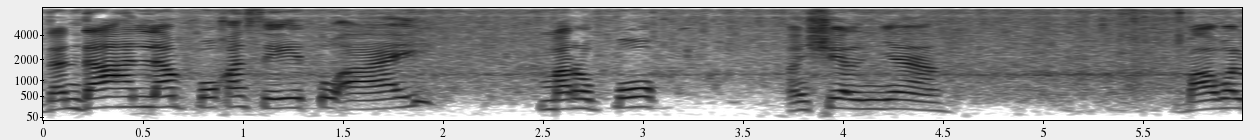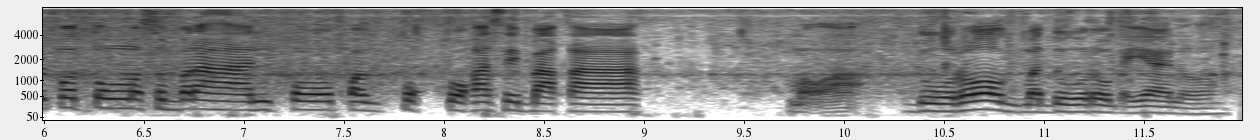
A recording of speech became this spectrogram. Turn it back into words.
Dandahan lang po kasi ito ay marupok ang shell niya. Bawal po itong masobrahan po pagpuk po kasi baka durog, madurog. Ayan o. Oh.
